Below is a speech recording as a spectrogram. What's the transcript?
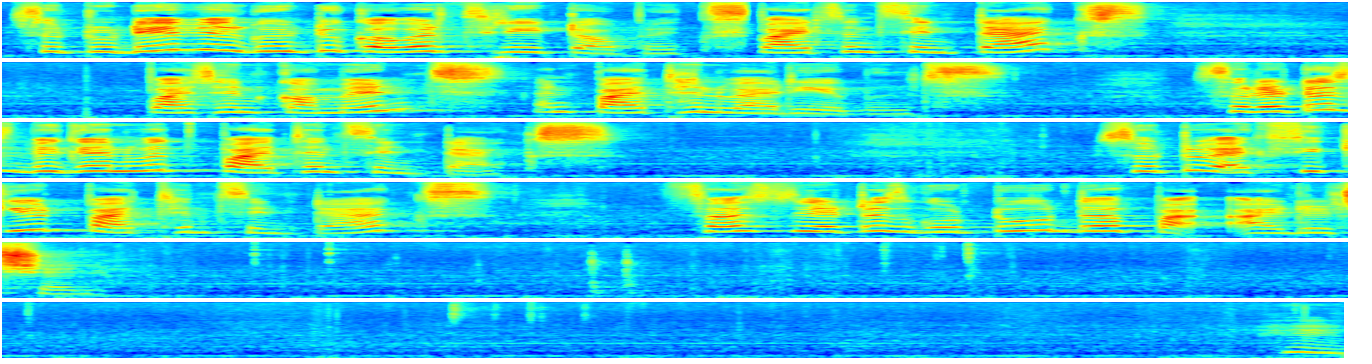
So today we are going to cover three topics Python syntax, Python comments and Python variables. So let us begin with Python syntax. So to execute Python syntax, first let us go to the idle shell. Hmm.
